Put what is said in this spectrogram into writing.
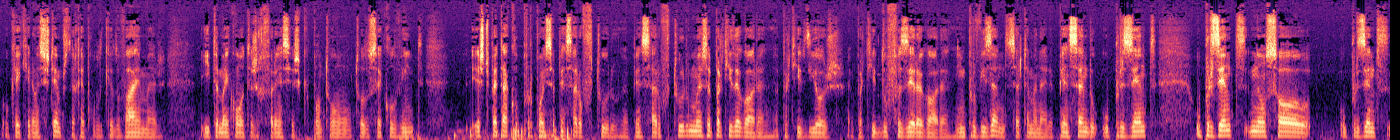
o que é que eram esses tempos da República do Weimar, e também com outras referências que pontuam todo o século XX, este espetáculo propõe-se a pensar o futuro, a pensar o futuro, mas a partir de agora, a partir de hoje, a partir do fazer agora, improvisando de certa maneira, pensando o presente, o presente não só o presente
